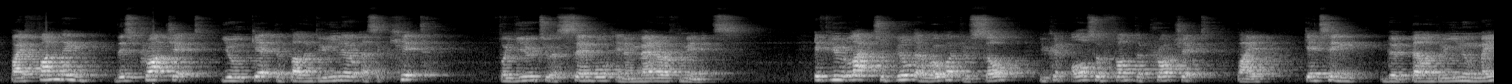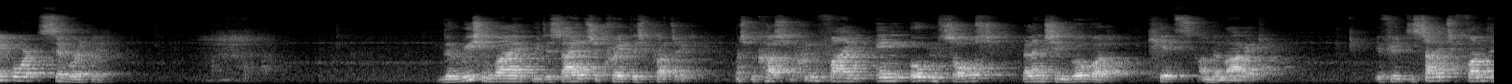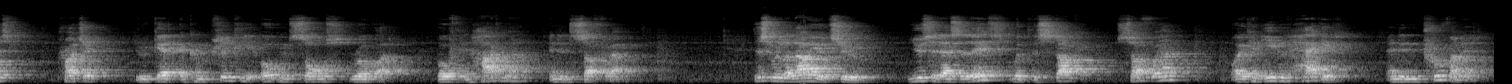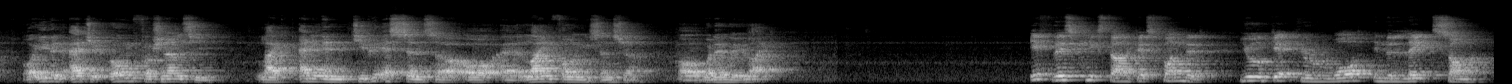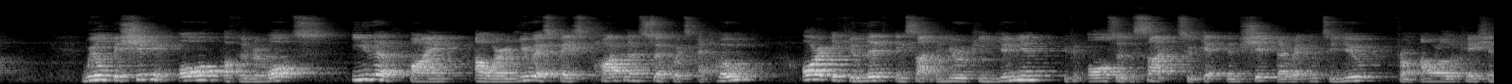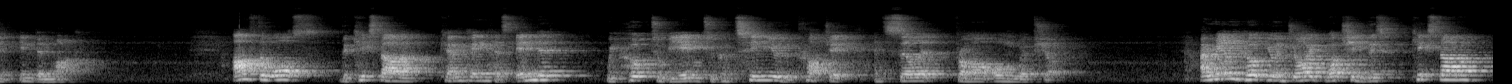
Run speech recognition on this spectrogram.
By funding this project, you'll get the Balanduino as a kit for you to assemble in a matter of minutes. If you would like to build a robot yourself, you can also fund the project by getting the Balanduino mainboard separately. The reason why we decided to create this project was because we couldn't find any open source balancing robot kits on the market. If you decide to fund this project, you will get a completely open source robot, both in hardware and in software. This will allow you to use it as it is with the stock software, or you can even hack it and improve on it, or even add your own functionality like adding a GPS sensor or a line following sensor or whatever you like. If this Kickstarter gets funded, you'll get your reward in the late summer. We'll be shipping all of the rewards either by our US based partner Circuits at Home or if you live inside the European Union, you can also decide to get them shipped directly to you from our location in Denmark. Afterwards, the Kickstarter campaign has ended. We hope to be able to continue the project and sell it from our own webshop. I really hope you enjoyed watching this Kickstarter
